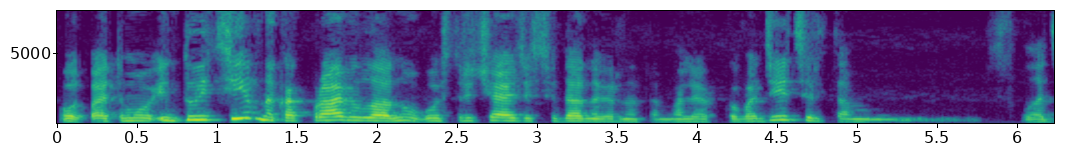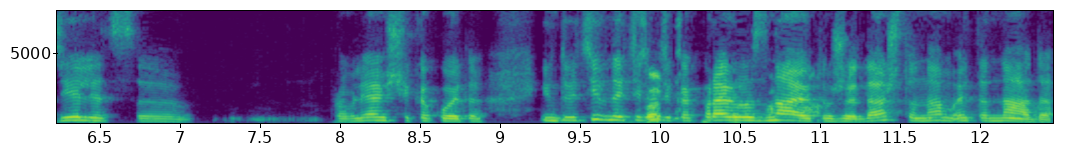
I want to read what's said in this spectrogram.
Вот, поэтому интуитивно, как правило, ну, вы встречаете всегда, наверное, там, а руководитель, там, владелец, э, управляющий какой-то. Интуитивно эти люди, как правило, знают уже, да, что нам это надо.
